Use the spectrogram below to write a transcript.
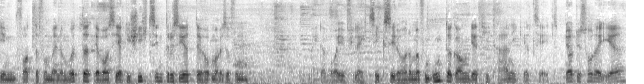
Dem Vater von meiner Mutter, der war sehr geschichtsinteressiert, der hat mir also vom Nein, da war ich vielleicht sechs, da hat er mir vom Untergang der Titanic erzählt. Ja, das hat er eher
